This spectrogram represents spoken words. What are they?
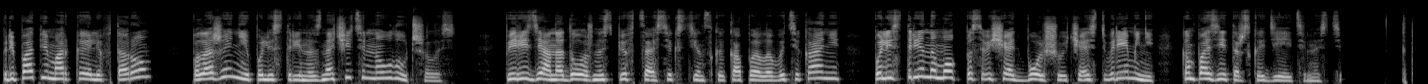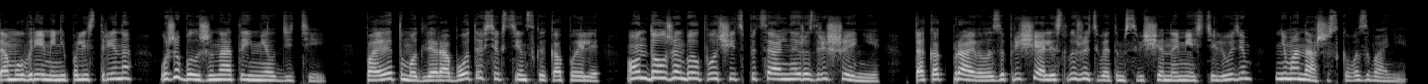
При папе Маркеле II положение Палестрины значительно улучшилось. Перейдя на должность певца Сикстинской капеллы в Ватикане, Палестрина мог посвящать большую часть времени композиторской деятельности. К тому времени Палестрина уже был женат и имел детей. Поэтому для работы в Сикстинской капелле он должен был получить специальное разрешение, так как правила запрещали служить в этом священном месте людям не монашеского звания.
